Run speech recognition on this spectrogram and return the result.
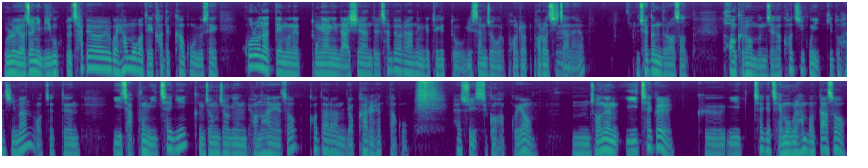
물론 여전히 미국도 차별과 혐오가 되게 가득하고 요새 코로나 때문에 동양인 아시안들 차별하는 게 되게 또 일상적으로 벌어, 벌어지잖아요. 최근 들어서 더 그런 문제가 커지고 있기도 하지만 어쨌든 이 작품 이 책이 긍정적인 변화에서 커다란 역할을 했다고 할 수 있을 것 같고요. 음, 저는 이 책을 그 이 책의 제목을 한번 따서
